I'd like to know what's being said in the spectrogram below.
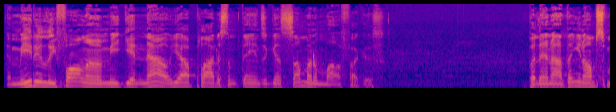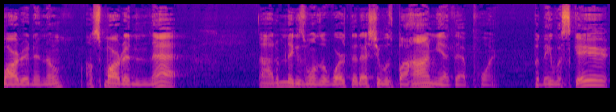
Immediately following me getting out, y'all plotted some things against some of the motherfuckers. But then I think, you know, I'm smarter than them. I'm smarter than that. Nah, them niggas wasn't worth it. That shit was behind me at that point. But they were scared.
